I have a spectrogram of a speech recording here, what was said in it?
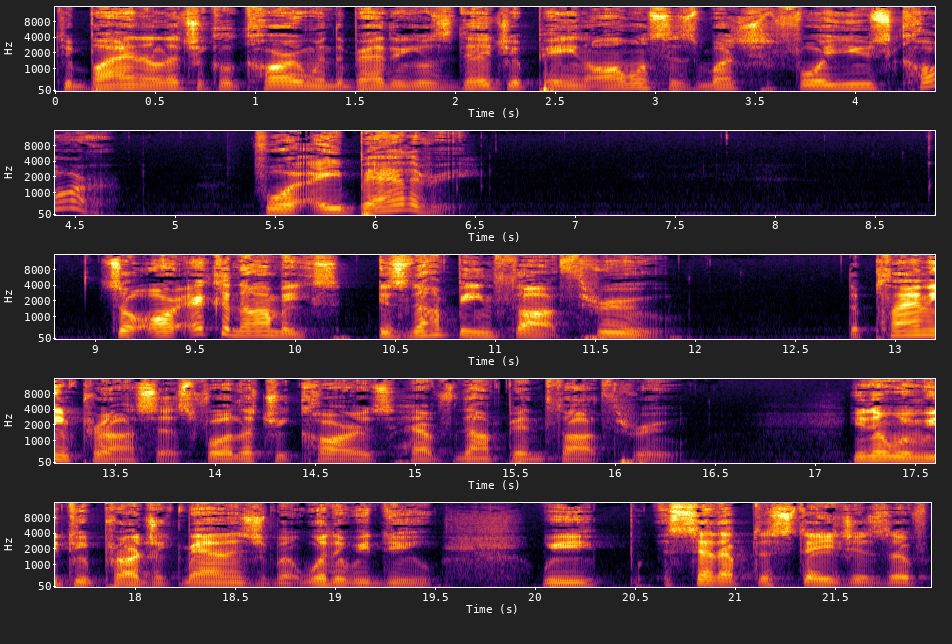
to buy an electrical car when the battery goes dead. You're paying almost as much for a used car for a battery. So our economics is not being thought through. The planning process for electric cars have not been thought through. You know, when we do project management, what do we do? We set up the stages of,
